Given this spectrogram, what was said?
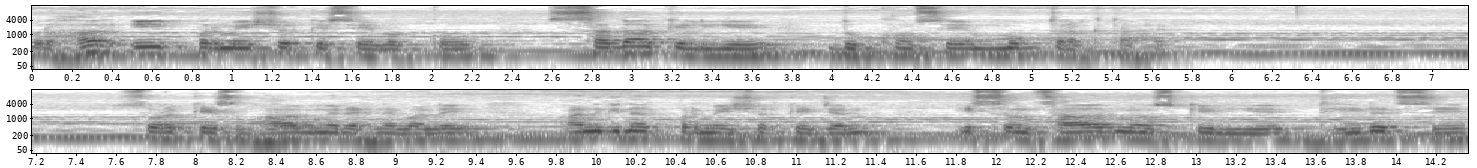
और हर एक परमेश्वर के सेवक को सदा के लिए दुखों से मुक्त रखता है। स्वर्ग के इस भाग में रहने वाले अनगिनत परमेश्वर के जन इस संसार में उसके लिए धीरज से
